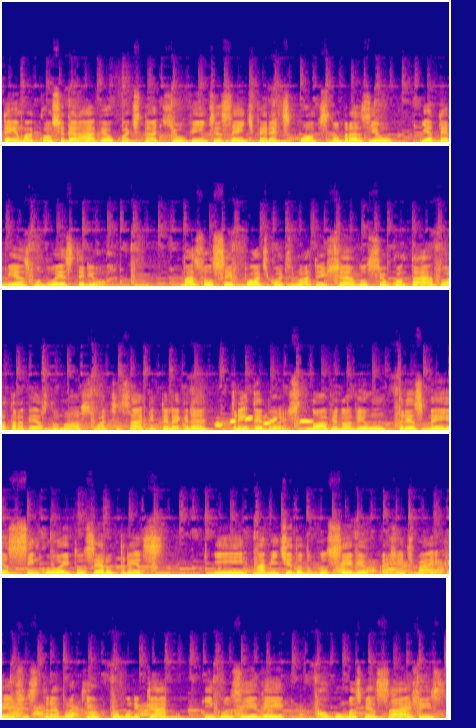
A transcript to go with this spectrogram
tem uma considerável quantidade de ouvintes em diferentes pontos do Brasil e até mesmo do exterior. Mas você pode continuar deixando seu contato através do nosso WhatsApp Telegram 32 991 365803 e, na medida do possível, a gente vai registrando aqui o comunicado, inclusive algumas mensagens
